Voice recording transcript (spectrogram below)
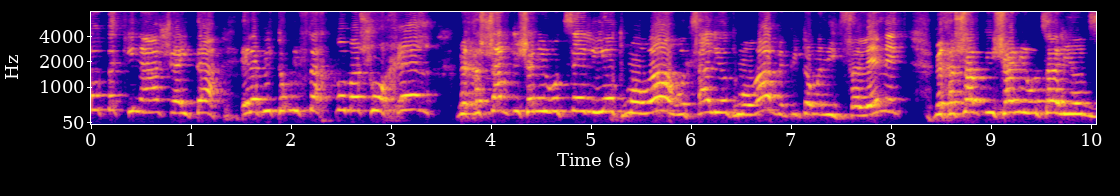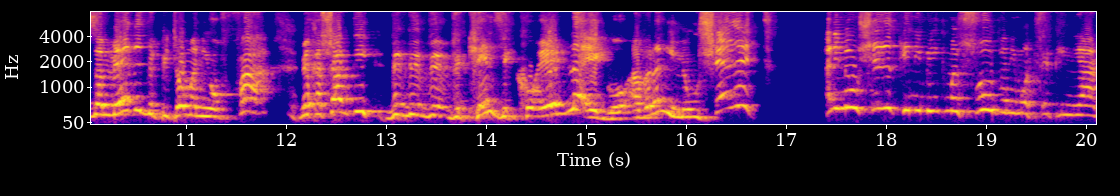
לאותה קנאה שהייתה, אלא פתאום נפתח פה משהו אחר, וחשבתי שאני רוצה להיות מורה, רוצה להיות מורה, ופתאום אני צלמת, וחשבתי שאני רוצה להיות זמרת, ופתאום אני הופעה, וחשבתי, וכן, זה כואב לאגו, אבל אני מאושרת. אני מאושרת כי אני בהתמסרות ואני מוצאת עניין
